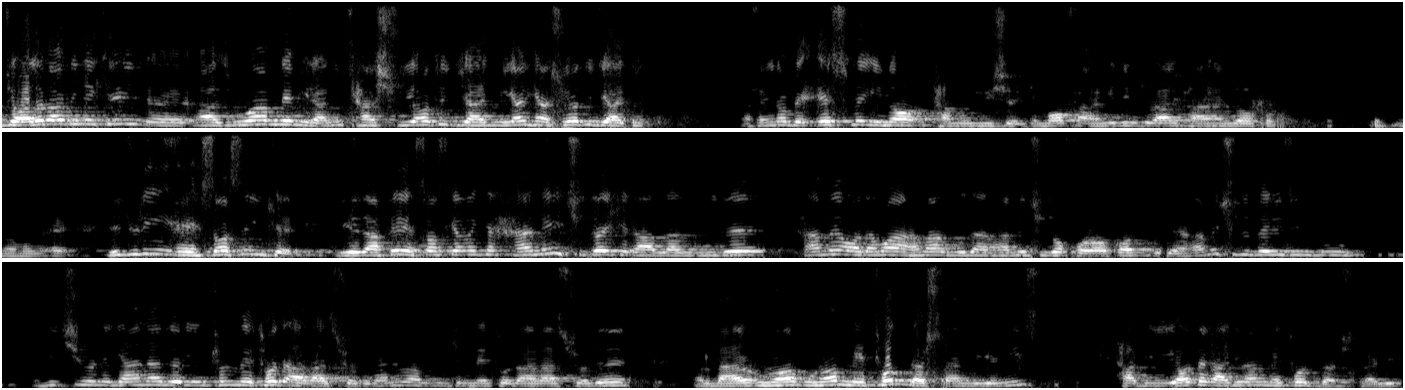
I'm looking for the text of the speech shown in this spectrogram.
جالب هم اینه که این از رو هم نمیرن. این کشفیات جدید میگن کشفیات جدید. مثلا اینا به اسم اینا تموم میشه که ما فهمیدیم که برای پرنده خب یه جوری این احساس این که یه دفعه احساس کردن که همه چیزایی که قبلا بوده همه آدما احمق بودن همه چیزا خرافات بوده همه چیزو بریزیم دور. هیچی رو نگه نداریم چون متد عوض شده. یعنی اینکه متد عوض شده برای اونا اونا متد داشتن دیگه نیست؟ طبیعیات قدیم هم متد داشت. ولی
